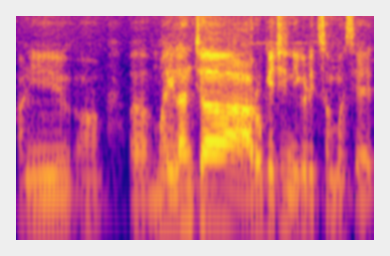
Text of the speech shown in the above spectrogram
आणि महिलांच्या आरोग्याची निगडीत समस्या आहेत.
